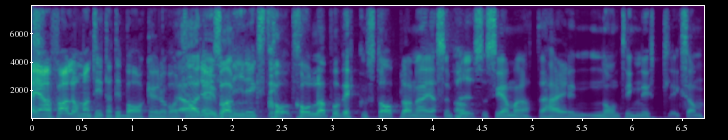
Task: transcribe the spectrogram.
I alla fall om man tittar tillbaka hur det var ja, tidigare det så blir det extremt. Ko kolla på veckostaplarna i S&P ja. så ser man att det här är någonting nytt liksom.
